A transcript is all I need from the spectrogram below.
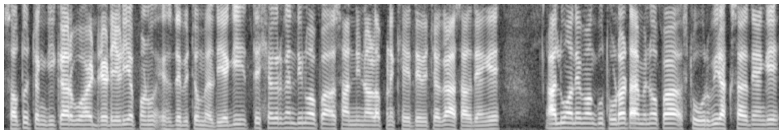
ਸਭ ਤੋਂ ਚੰਗੀ ਕਾਰਬੋਹਾਈਡਰੇਟ ਜਿਹੜੀ ਆਪਾਂ ਨੂੰ ਇਸ ਦੇ ਵਿੱਚੋਂ ਮਿਲਦੀ ਹੈਗੀ। ਤੇ ਸ਼ਕਰਕੰਦੀ ਨੂੰ ਆਪਾਂ ਆਸਾਨੀ ਨਾਲ ਆਪਣੇ ਖੇਤ ਦੇ ਵਿੱਚ ਉਗਾ ਸਕਦੇ ਹਾਂਗੇ। ਆਲੂਆਂ ਦੇ ਵਾਂਗੂ ਥੋੜਾ ਟਾਈਮ ਇਹਨੂੰ ਆਪਾਂ ਸਟੋਰ ਵੀ ਰੱਖ ਸਕਦੇ ਹਾਂਗੇ।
